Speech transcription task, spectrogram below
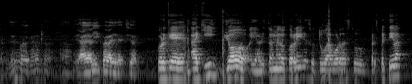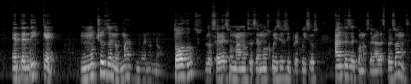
La conciencia para cambiar- ah, ya, ya vi cuál es la dirección. Porque aquí yo, y ahorita me lo corriges o tú abordas tu perspectiva, entendí que muchos de los más, bueno, no, todos los seres humanos hacemos juicios y prejuicios antes de conocer a las personas.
